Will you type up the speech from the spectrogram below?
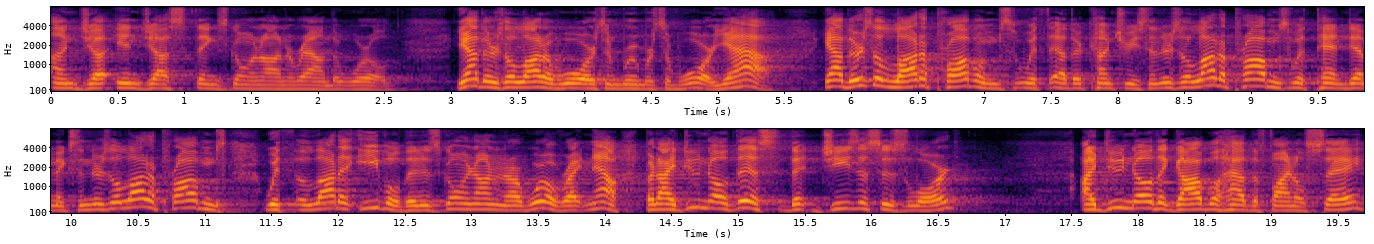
unjust, unjust things going on around the world. Yeah, there's a lot of wars and rumors of war. Yeah. Yeah, there's a lot of problems with other countries, and there's a lot of problems with pandemics, and there's a lot of problems with a lot of evil that is going on in our world right now. But I do know this that Jesus is Lord. I do know that God will have the final say,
